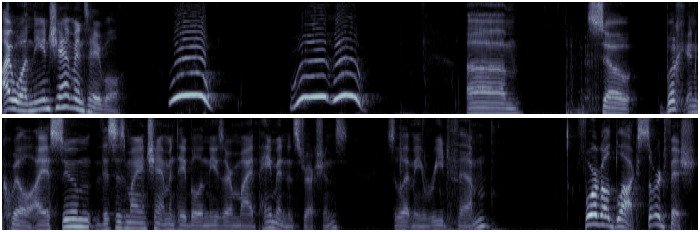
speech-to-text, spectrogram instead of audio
I won the enchantment table. Woo! Woohoo! Um, so book and quill. I assume this is my enchantment table and these are my payment instructions. So let me read them. Four gold blocks, swordfish.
